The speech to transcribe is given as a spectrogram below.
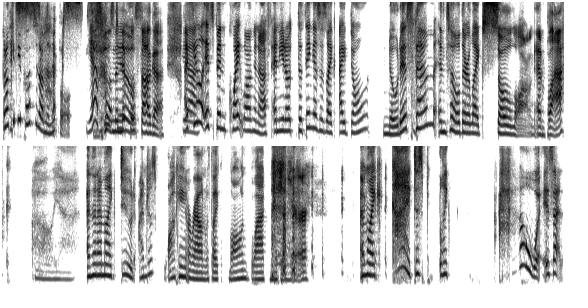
But I'll keep you It posted on the sucks. nipples. Yeah, So on the do. nipple saga. Yeah. I feel it's been quite long enough. And you know, the thing is, is like I don't notice them until they're like so long and black. Oh yeah. And then I'm like, dude, I'm just walking around with like long black nipple hair. I'm like, God, does like how is that?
